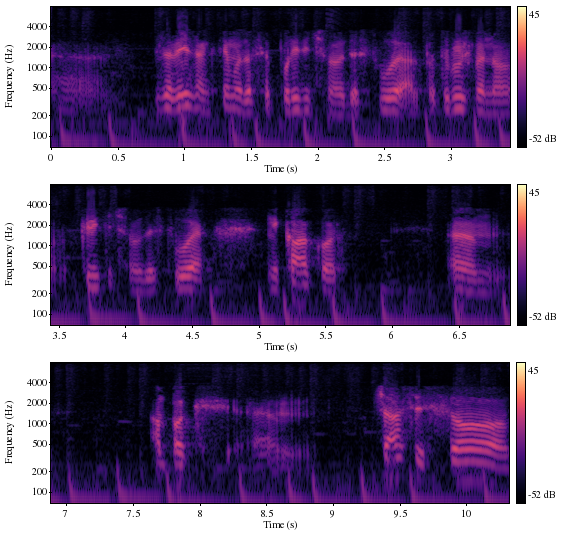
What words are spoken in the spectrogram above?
eh, zavezan k temu, da se politično udestvuje ali pa družbeno kritično udestvuje, nikakor. Um, ampak um, časi so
